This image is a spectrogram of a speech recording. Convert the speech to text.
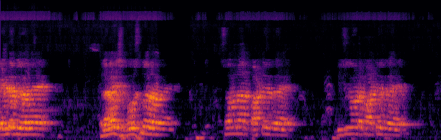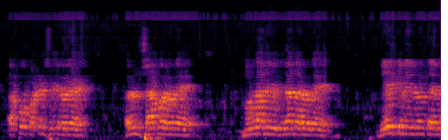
Belluri ಅವರೇ, ರಮೇಶ್ ಭೂಸ್ನೂರ್ ಅವರೇ, ಸೋಮನಾಥ್ ಪಾಟೀಲ್ ಬಿಜುಗೌಡ ಪಾಟೀಲ್ ಅಪ್ಪು ಪಟ್ಟಣ ಶೆಟ್ಟಿಯವರೇ ಅರುಣ್ ಶಾಪರ್ ಅವರೇ ಮಂಗಳಾದೇವಿ ಬಿರಾದಾರ್ ಅವರೇ ವೇದಿಕೆ ಮೇಲಿರುವಂತ ಎಲ್ಲ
